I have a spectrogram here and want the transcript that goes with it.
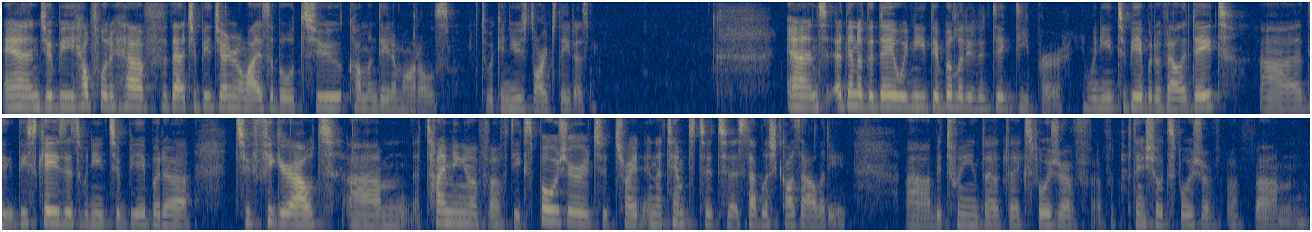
And it would be helpful to have that to be generalizable to common data models, so we can use large data. And at the end of the day, we need the ability to dig deeper. We need to be able to validate uh, the, these cases. We need to be able to, to figure out um, a timing of, of the exposure to try and attempt to, to establish causality uh, between the, the exposure of, of potential exposure of, of um,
